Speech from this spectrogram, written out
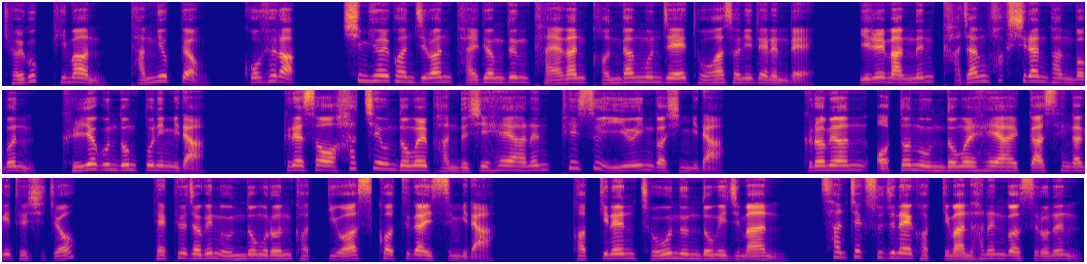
결국 비만, 당뇨병, 고혈압, 심혈관 질환 발병 등 다양한 건강 문제의 도화선이 되는데 이를 막는 가장 확실한 방법은 근력 운동뿐입니다. 그래서 하체 운동을 반드시 해야 하는 필수 이유인 것입니다. 그러면 어떤 운동을 해야 할까 생각이 드시죠? 대표적인 운동으론 걷기와 스쿼트가 있습니다. 걷기는 좋은 운동이지만 산책 수준의 걷기만 하는 것으로는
